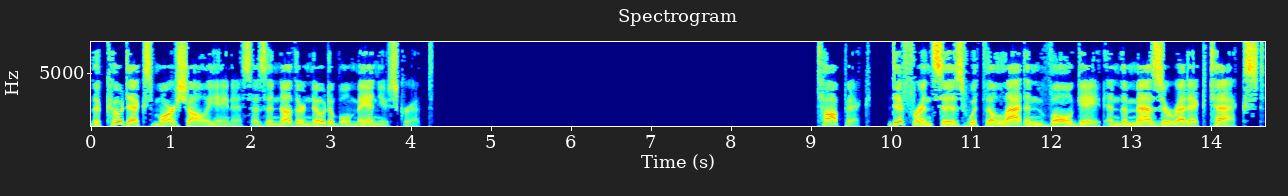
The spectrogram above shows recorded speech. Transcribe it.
The Codex Martialianus is another notable manuscript. Topic: Differences with the Latin Vulgate and the Masoretic text.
